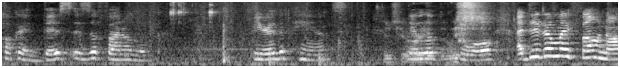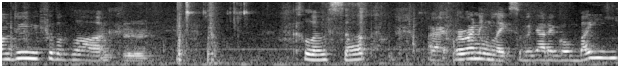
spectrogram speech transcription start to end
Okay, this is the final look. Here are the pants. They look cool. I did it on my phone, now I'm doing it for the vlog. Okay. Close up. Alright, we're running late, so we gotta go. Bye!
